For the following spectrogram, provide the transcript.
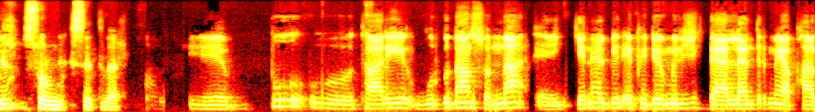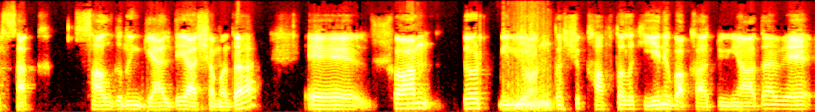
bir sorumluluk hissettiler. E, bu tarihi vurgudan sonra e, genel bir epidemiolojik değerlendirme yaparsak salgının geldiği aşamada e, şu an 4 milyon yaklaşık haftalık yeni vaka dünyada ve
